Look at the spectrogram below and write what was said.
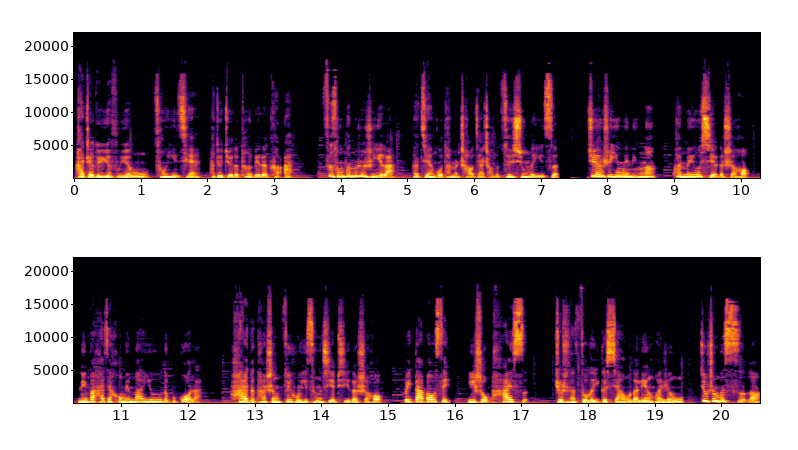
他这对岳父岳母，从以前他就觉得特别的可爱。自从他们认识以来，他见过他们吵架吵得最凶的一次，居然是因为宁妈快没有血的时候，宁爸还在后面慢悠悠的不过来，害得他剩最后一层血皮的时候。被大 boss 一手拍死，这是他做了一个下午的连环任务，就这么死了。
